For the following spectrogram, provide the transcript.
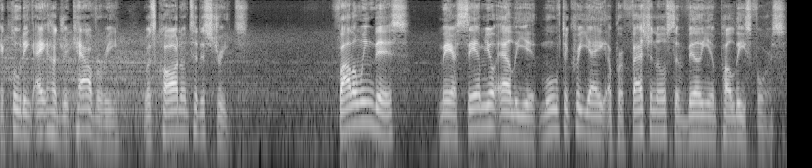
including 800 cavalry, was called onto the streets. Following this, Mayor Samuel Eliot moved to create a professional civilian police force.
